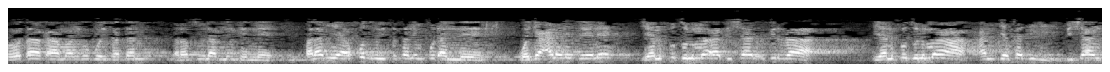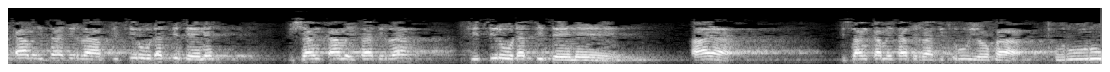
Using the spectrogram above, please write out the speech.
فوتا قامان غويفة رسولا من كنه. فلم يأخذه يتسلم فلان وجعلني سينه ينفض الماء بشان أفرا. ينفض الماء عن جسده بشان قام إساترا. في سيرو دت سينه بشان قام إساترا. في سيرو دت سينه آية. بشان قام إساترا. في سيرو يوكا. ترورو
